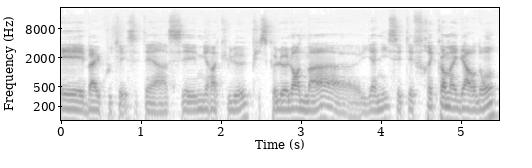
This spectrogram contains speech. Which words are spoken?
Et bah écoutez, c'était assez miraculeux puisque le lendemain, euh, Yanis était frais comme un gardon.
